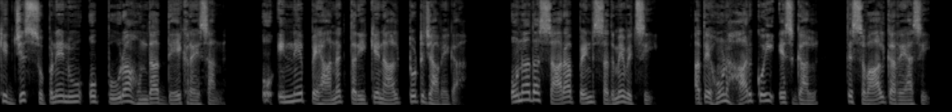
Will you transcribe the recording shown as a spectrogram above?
ਕਿ ਜਿਸ ਸੁਪਨੇ ਨੂੰ ਉਹ ਪੂਰਾ ਹੁੰਦਾ ਦੇਖ ਰਹੇ ਸਨ, ਉਹ ਇੰਨੇ ਭਿਆਨਕ ਤਰੀਕੇ ਨਾਲ ਟੁੱਟ ਜਾਵੇਗਾ। ਉਹਨਾਂ ਦਾ ਸਾਰਾ ਪਿੰਡ ਸਦਮੇ ਵਿੱਚ ਸੀ ਅਤੇ ਹੁਣ ਹਰ ਕੋਈ ਇਸ ਗੱਲ ਤੇ ਸਵਾਲ ਕਰ ਰਿਹਾ ਸੀ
